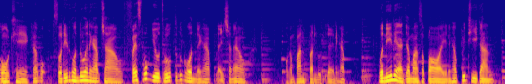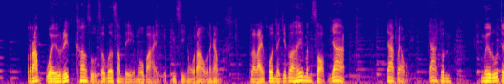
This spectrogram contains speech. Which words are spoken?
โอเคครับผม สวัสดีทุกคนด้วยนะครับ ชาว Facebook YouTube ทุกๆคนนะครับ ในช anel ออกกำปั้นฟันหลุดเลยนะครับ วันนี้เนี่ยจะมาสปอยนะครับ วิธีการรับไวริสเข้าสู่เซิร์ฟเวอร์ Someday Mobile หรือ PC ของเรานะครับ หลายๆคนเนี่ยคิดว่า เฮ้ย มันสอบยากยากแบบยากจนไม่รู้จะ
